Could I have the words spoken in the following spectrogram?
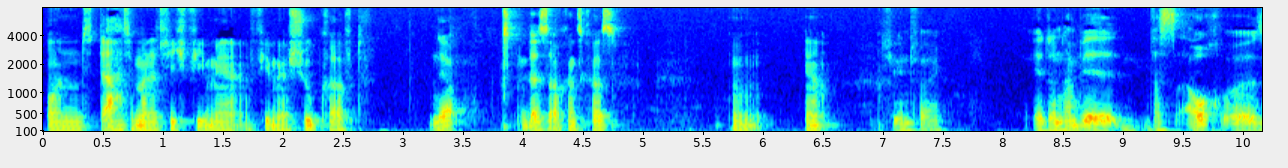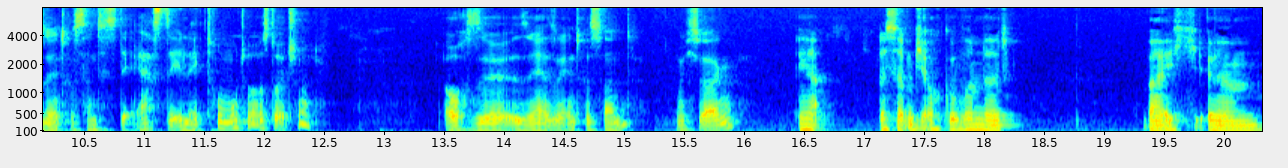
Und da hatte man natürlich viel mehr, viel mehr Schubkraft. Ja. Das ist auch ganz krass. Ja. Auf jeden Fall. Ja, dann haben wir, was auch äh, sehr interessant ist, der erste Elektromotor aus Deutschland. Auch sehr, sehr, sehr interessant, muss ich sagen. Ja, das hat mich auch gewundert. Weil ich, ähm,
